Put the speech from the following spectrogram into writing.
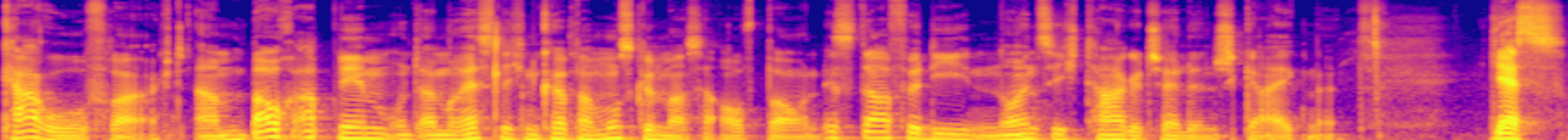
Caro fragt, am Bauch abnehmen und am restlichen Körper Muskelmasse aufbauen, ist dafür die 90-Tage-Challenge geeignet? Yes,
